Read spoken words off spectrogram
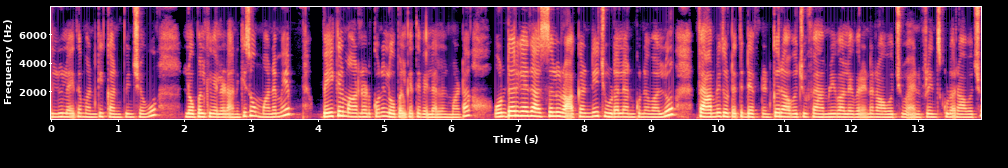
ఇల్లులు అయితే మనకి కనిపించవు లోపలికి వెళ్ళడానికి. సో మనమే వెహికల్ మాట్లాడుకొని లోపలికి అయితే వెళ్ళాలన్నమాట. ఒంటరిగా అయితే అస్సలు రాకండి చూడాలి అనుకునే వాళ్ళు. ఫ్యామిలీతో అయితే డెఫినెట్గా రావచ్చు. ఫ్యామిలీ వాళ్ళు ఎవరైనా రావచ్చు అండ్ ఫ్రెండ్స్ కూడా రావచ్చు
